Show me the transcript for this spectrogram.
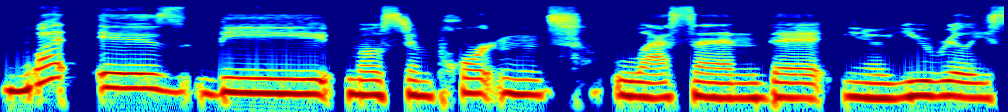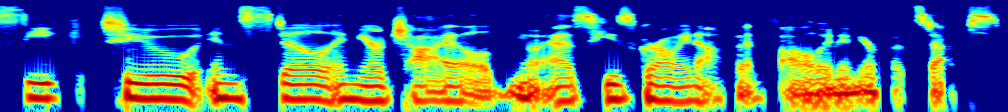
What is the most important lesson that you know you really seek to instill in your child, you know, as he's growing up and following in your footsteps?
